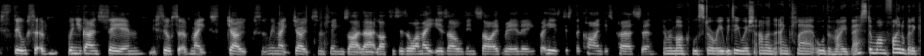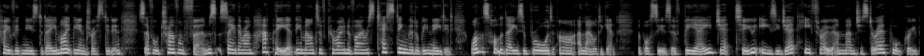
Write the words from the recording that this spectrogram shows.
still sort of when you go and see him he still sort of makes jokes and we make jokes and things like that. Like he says oh i'm eight years old inside really. But he is just the kindest person. A remarkable story. We do wish alan and claire all the very best. And one final bit of covid news today you might be interested in. Several travel firms say they're unhappy at the amount of coronavirus testing that'll be needed once holidays abroad are allowed again. The bosses of ba jet2 easyjet heathrow and manchester airport group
